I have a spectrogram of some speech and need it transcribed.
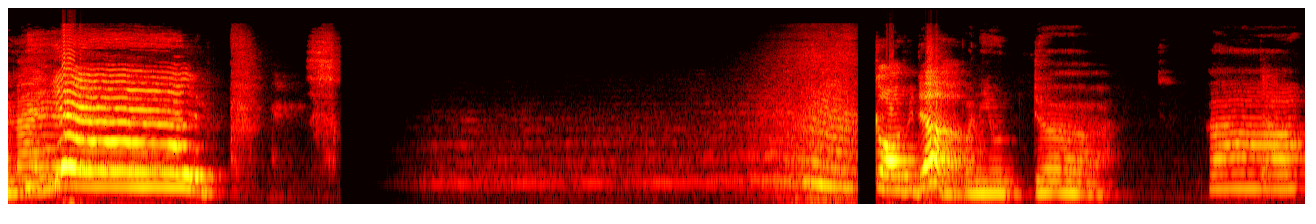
Anna hjälp! Ska? Ah.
